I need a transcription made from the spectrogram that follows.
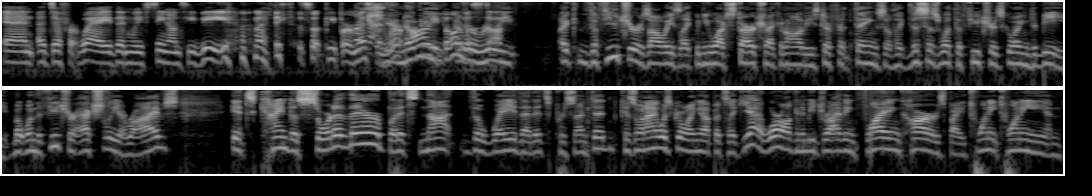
in a different way than we've seen on TV. and I think that's what people are missing. Yeah, We're already nobody doing ever this really stuff. like the future is always like when you watch Star Trek and all these different things of like this is what the future is going to be. But when the future actually arrives, it's kind of sort of there, but it's not the way that it's presented. Because when I was growing up, it's like, yeah, we're all going to be driving flying cars by 2020 and,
